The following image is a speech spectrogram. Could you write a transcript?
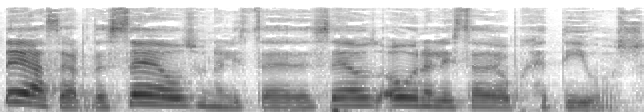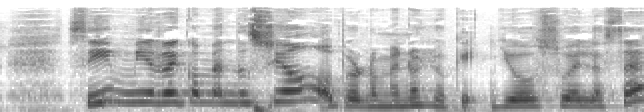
de hacer deseos, una lista de deseos o una lista de objetivos. ¿Sí? Mi recomendación, o por lo menos lo que yo suelo hacer,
